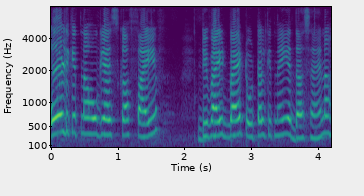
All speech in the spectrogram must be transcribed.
ओल्ड कितना हो गया इसका? फाइव डिवाइड बाय टोटल कितना है? ये दस है ना?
